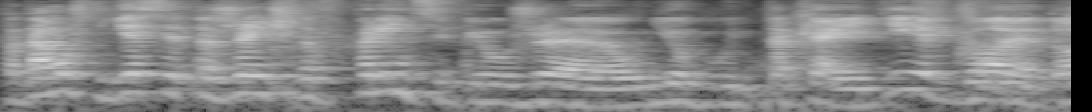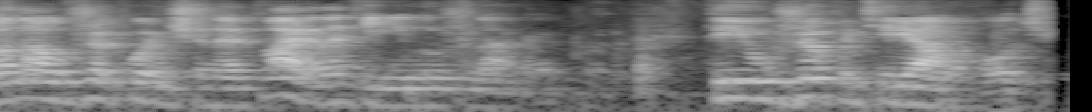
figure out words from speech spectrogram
Потому что если эта женщина, в принципе, уже, у нее будет такая идея в голове, то она уже конченая тварь, она тебе не нужна, как бы. Ты уже потерял, получается.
